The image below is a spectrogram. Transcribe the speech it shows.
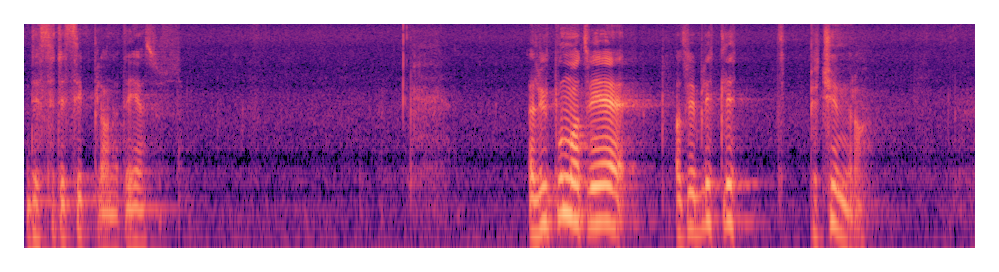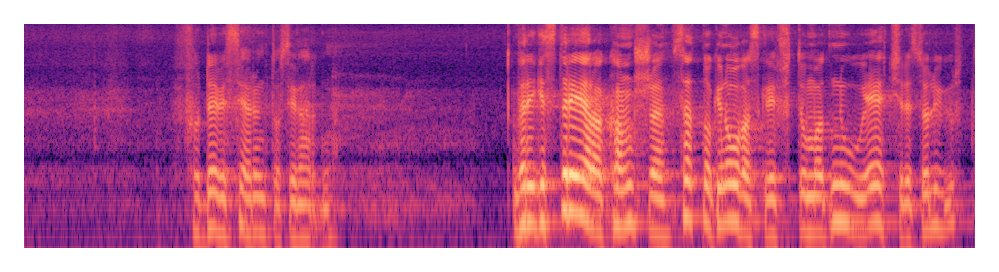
disse disiplene til Jesus. Jeg lurer på om at vi er, at vi er blitt litt bekymra for det vi ser rundt oss i verden. Vi registrerer kanskje, sett noen overskrifter om at nå er ikke det så lurt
